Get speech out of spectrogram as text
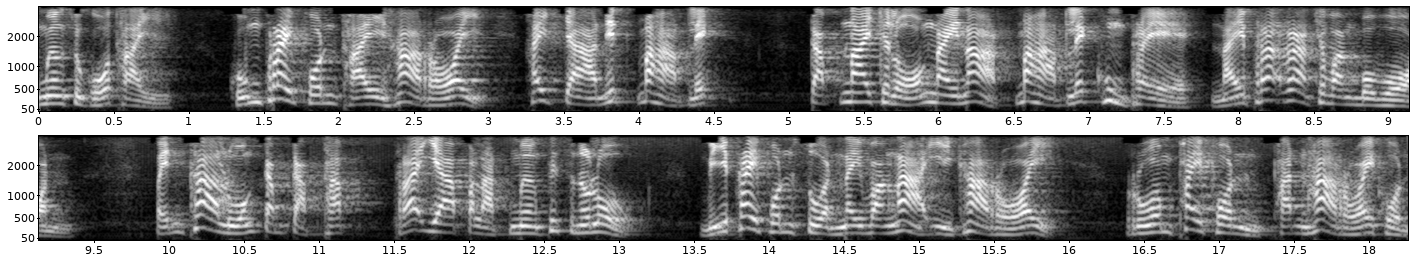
เมืองสุโขทัยขุมไพรพลไทยห้าร้อยให้จานิดมหาดเล็ก กับนายฉลองนายนาฏมหาดเล็กหุ่มแพรในพระราชวังบวร เป็นข้าหลวงกำกับทัพพระยาประหลัดเมืองพิษณุโลก มีไพรพลส่วนในวังหน้าอีกห้าร้อย รวมไพรพลพันห้าร้อยคน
